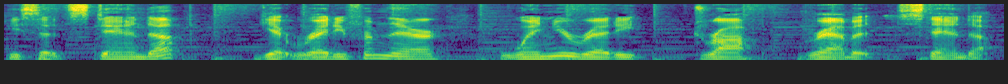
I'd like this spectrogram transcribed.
He said, stand up, get ready from there. When you're ready, drop, grab it, stand up.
